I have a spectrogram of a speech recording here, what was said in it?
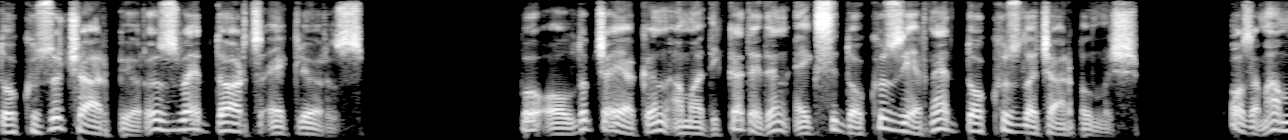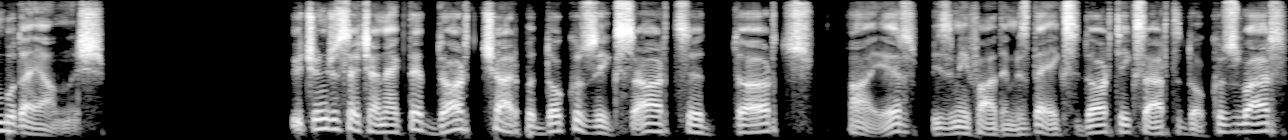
9'u çarpıyoruz ve 4 ekliyoruz. Bu oldukça yakın ama dikkat edin, eksi 9 yerine 9 ile çarpılmış. O zaman bu da yanlış. Üçüncü seçenekte 4 çarpı 9x artı 4, hayır, bizim ifademizde eksi 4x artı 9 var.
